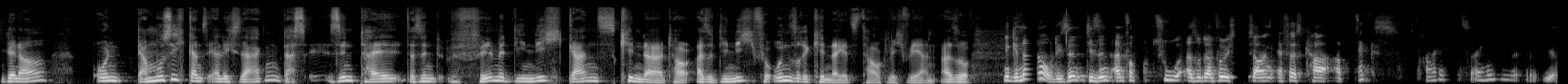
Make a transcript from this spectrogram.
Genau. Und da muss ich ganz ehrlich sagen, das sind Teil, das sind Filme, die nicht ganz kindertauglich, also die nicht für unsere Kinder jetzt tauglich wären. Also nee, genau, die sind, die sind einfach zu, also da würde ich sagen FSK ab 6 Fragezeichen. Ja.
